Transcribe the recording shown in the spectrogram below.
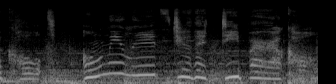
Occult only leads to the deeper occult.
